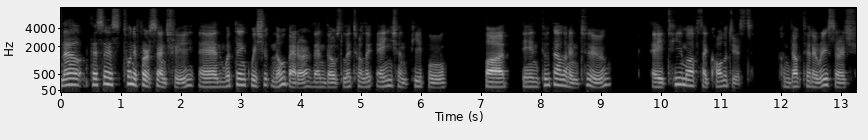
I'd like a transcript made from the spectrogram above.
Now, this is 21st century, and we think we should know better than those literally ancient people. But in 2002, a team of psychologists conducted a research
